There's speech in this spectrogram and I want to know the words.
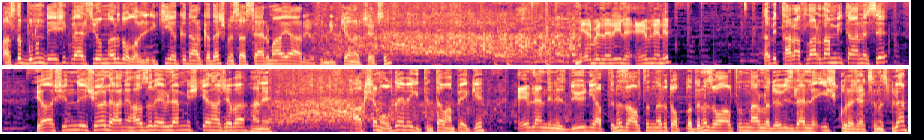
aslında bunun değişik versiyonları da olabilir. İki yakın arkadaş mesela sermaye arıyorsun dükkan açacaksın. Birbirleriyle evlenip tabi taraflardan bir tanesi ya şimdi şöyle hani hazır evlenmişken acaba hani akşam oldu eve gittin tamam peki evlendiniz düğün yaptınız altınları topladınız o altınlarla dövizlerle iş kuracaksınız filan.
